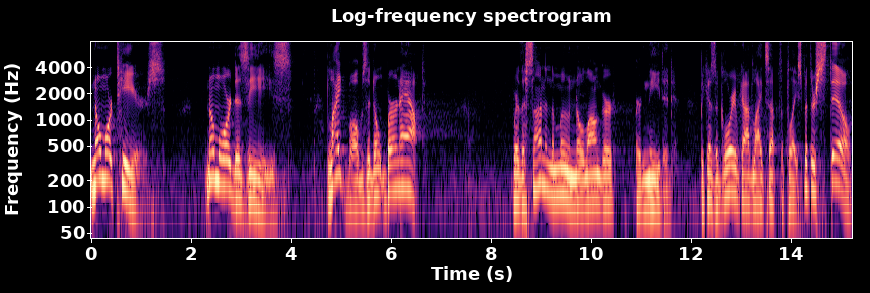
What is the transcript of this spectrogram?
no more tears, no more disease, light bulbs that don't burn out. where the sun and the moon no longer are needed because the glory of God lights up the place. But there's still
